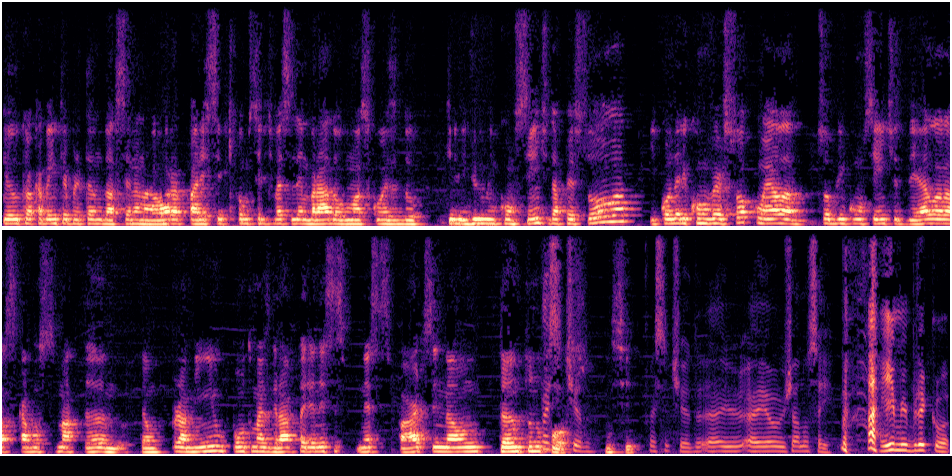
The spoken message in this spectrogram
pelo que eu acabei interpretando da cena na hora, parecia que como se ele tivesse lembrado algumas coisas do, que ele viu no inconsciente da pessoa e quando ele conversou com ela sobre o inconsciente dela, elas acabam se matando. Então, para mim, o ponto mais grave estaria nesses, nessas partes e não tanto no Faz poço sentido. em si. Faz sentido. Aí eu, eu, já não sei. Aí me brecou.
